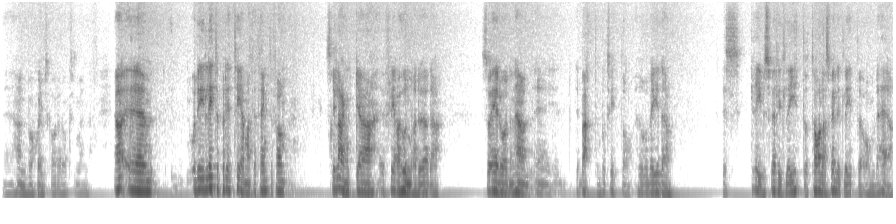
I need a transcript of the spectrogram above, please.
eh, han var själv skadad också men ja, eh, och det är lite på det temat jag tänkte för Sri Lanka, eh, flera hundra döda så är då den här eh, debatten på Twitter huruvida det skrivs väldigt lite och talas väldigt lite om det här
